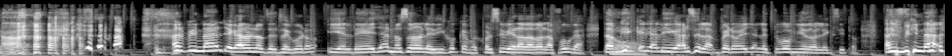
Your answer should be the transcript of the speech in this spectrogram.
Ah. Al final llegaron los del seguro y el de ella no solo le dijo que mejor se hubiera dado la fuga, también No. quería ligársela, pero ella le tuvo miedo al éxito. Al final,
